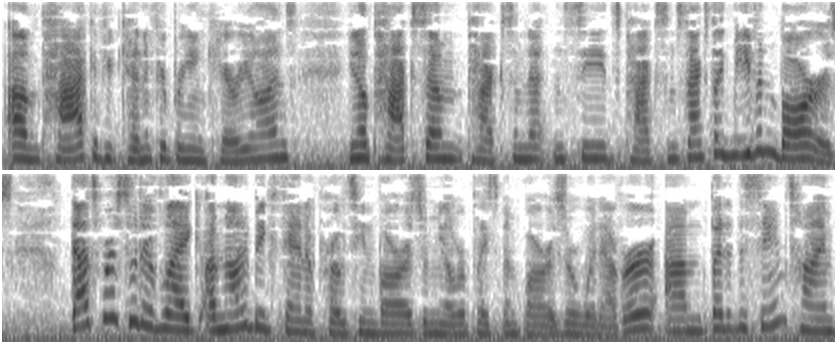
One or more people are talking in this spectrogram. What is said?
Um, pack if you can if you're bringing carry-ons. You know, pack some pack some nut and seeds, pack some snacks, like even bars. That's where sort of like I'm not a big fan of protein bars or meal replacement bars or whatever. Um, but at the same time,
